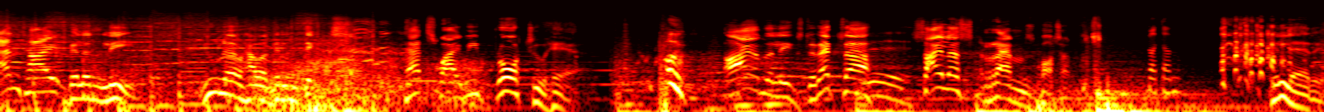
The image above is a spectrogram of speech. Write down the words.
Anti-Villain League. You know how a villain thinks. That's why we brought you here. Uh. I am the League's director, Silas Ramsbottom. Bottom. Hilarious.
